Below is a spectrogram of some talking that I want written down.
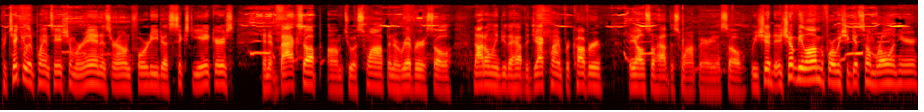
particular plantation we're in is around 40 to 60 acres, and it backs up um, to a swamp and a river. So not only do they have the jack pine for cover, they also have the swamp area. So we should it shouldn't be long before we should get some rolling here.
